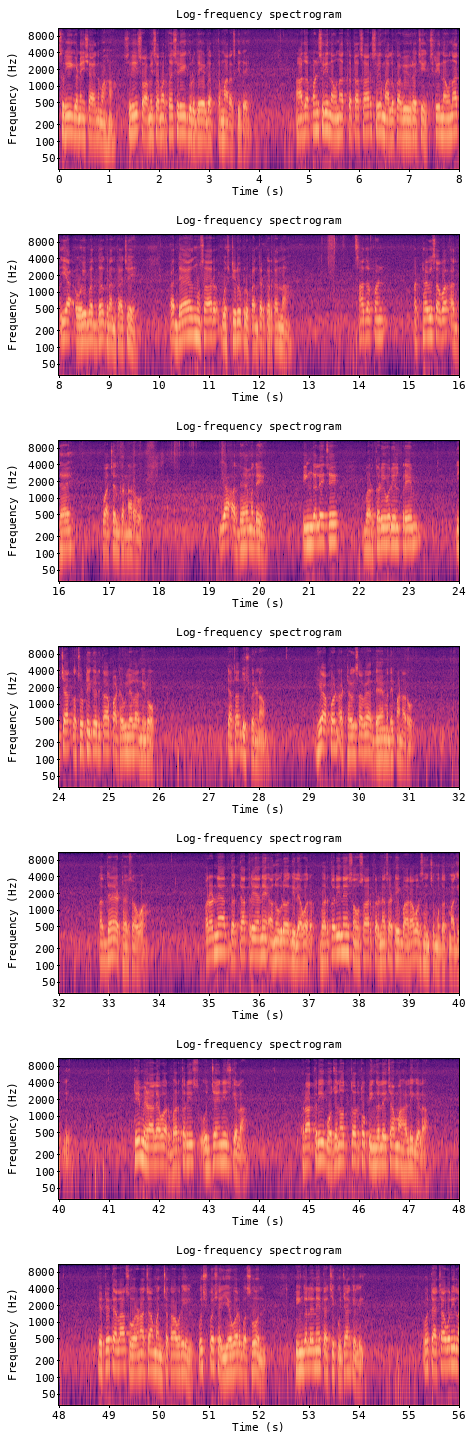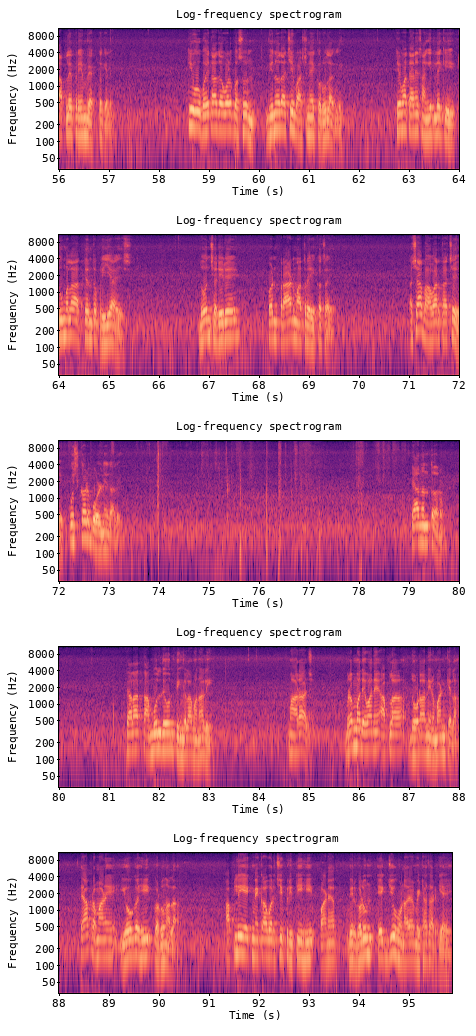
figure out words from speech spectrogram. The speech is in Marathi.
श्री गणेशाय महा श्री स्वामी समर्थ श्री गुरुदेव दत्त महाराज की जय. आज आपण श्री नवनाथ कथासार श्री मालुका विरचित श्री नवनाथ या ओळीबद्ध ग्रंथाचे अध्यायानुसार गोष्टीरूप रूपांतर करताना आज आपण अठ्ठावीसावा अध्याय वाचन करणार आहोत. या अध्यायामध्ये पिंगलेचे भरतरीवरील प्रेम तिच्या कसोटीकरिता पाठविलेला निरोप त्याचा दुष्परिणाम हे आपण अठ्ठावीसाव्या अध्यायामध्ये पाहणार आहोत. अध्याय अठ्ठावीसावा. अरण्यात दत्तात्रेयाने अनुग्रह दिल्यावर भर्तरीने संसार करण्यासाठी बारा वर्षांची मुदत मागितली. ती मिळाल्यावर भर्तरीस उज्जैनीस गेला. रात्री भोजनोत्तर तो पिंगलेच्या महाली गेला. तेथे त्याला सुवर्णाच्या मंचकावरील पुष्पशय्येवर बसवून पिंगलेने त्याची पूजा केली व त्याच्यावरील आपले प्रेम व्यक्त केले. ती उभयताजवळ बसून विनोदाची भाषणे करू लागली. तेव्हा त्याने सांगितले की तू मला अत्यंत प्रिय आहेस. दोन शरीरे पण प्राण मात्र एकच आहे. अशा भावार्थाचे पुष्कळ बोलणे झाले. त्यानंतर त्याला तांबूल देऊन पिंगला म्हणाली महाराज ब्रह्मदेवाने आपला जोडा निर्माण केला. त्याप्रमाणे योगही घडून आला. आपली एकमेकावरची प्रीती ही पाण्यात विरघळून एकजीव होणाऱ्या मिठासारखी आहे.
